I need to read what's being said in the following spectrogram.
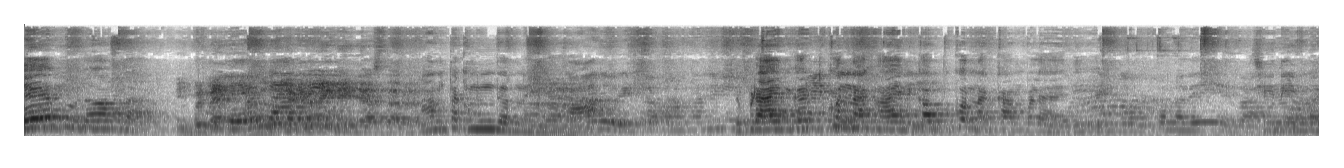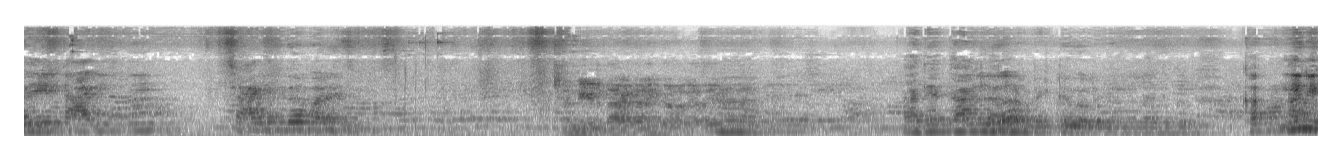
లేవు లోపల. అంతకు ముందు ఉన్నాయ్యా ఇప్పుడు ఆయన కట్టుకున్న ఆయన కప్పుకున్న కంబళ అది. చినిగిపోయి సాగిందో పడేది నీళ్ళు తాగడానికి కావాలి కదా ఆ. అదే దానిలో అన్నం పెట్టేవాళ్ళు కావాలి అది క- ఈయనకి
